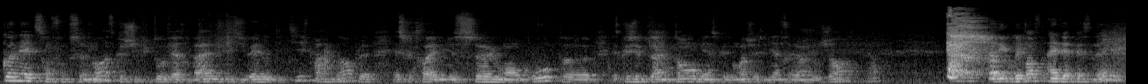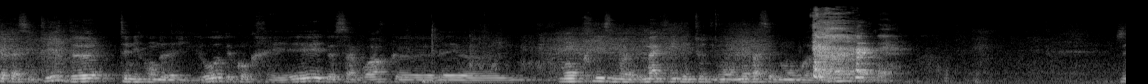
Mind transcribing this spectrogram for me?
connaître son fonctionnement, est-ce que je suis plutôt verbal, visuel, auditif par exemple? Est-ce que je travaille mieux seul ou en groupe? Euh, Est-ce que j'ai besoin de temps ou bien est-ce que moi je vais bien travailler en urgence des compétences interpersonnelles, les capacités de tenir compte de la vie de l'autre, de co-créer, de savoir que euh, mon prisme, ma grille d'étude du monde n'est pas celle de mon voisin. Je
